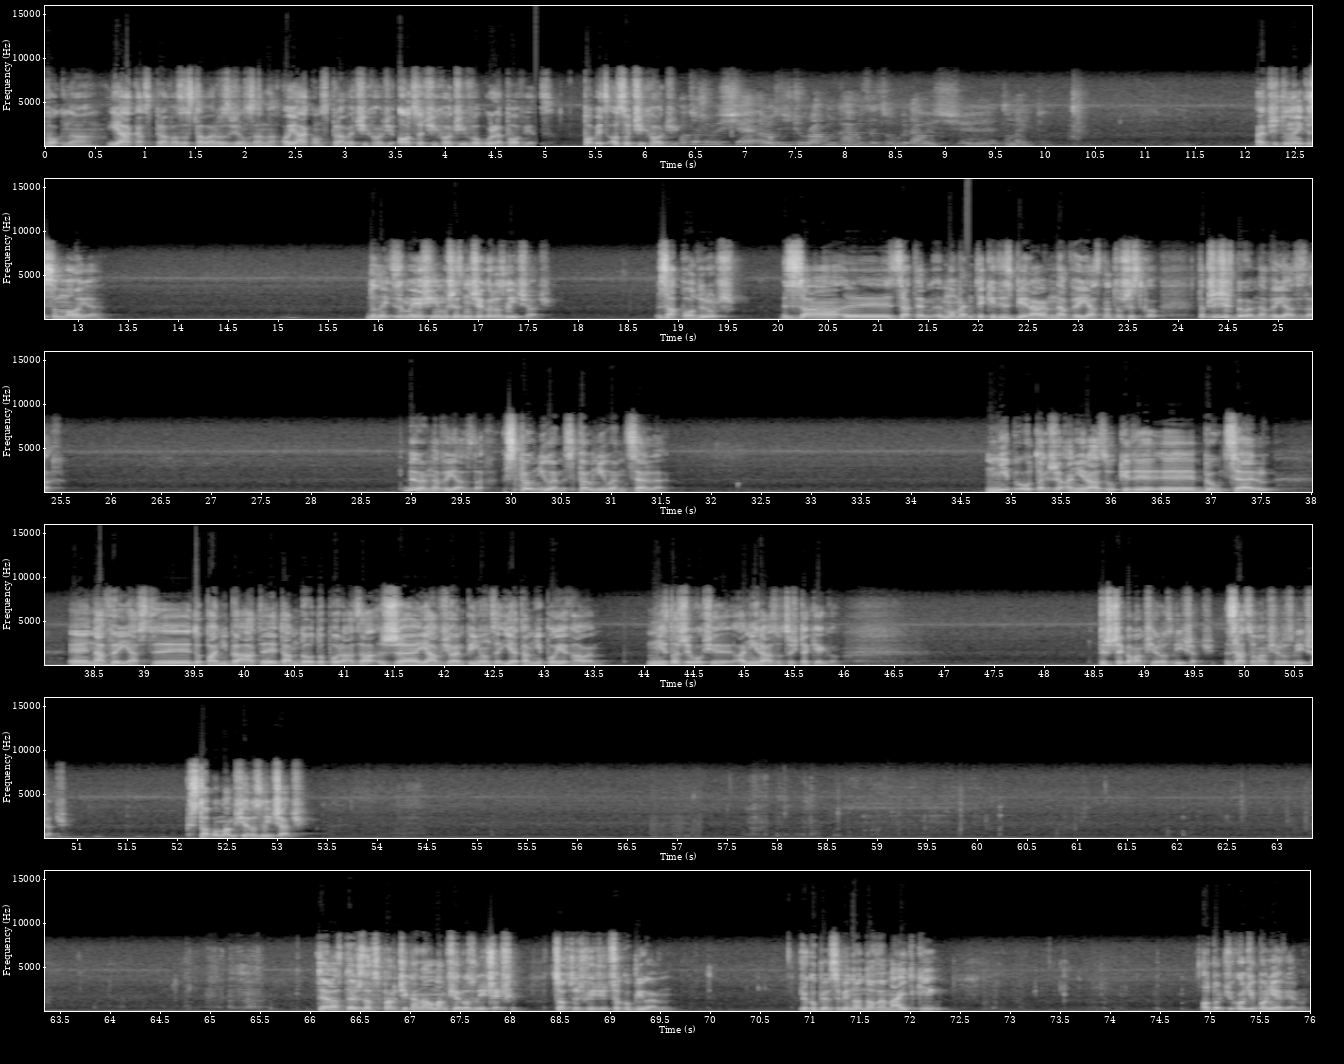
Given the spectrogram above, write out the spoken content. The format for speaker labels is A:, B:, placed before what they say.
A: Bogna, jaka sprawa została rozwiązana? O jaką sprawę ci chodzi? O co ci chodzi w ogóle? Powiedz. Powiedz o co ci chodzi.
B: O to, żebyś się rozliczył rachunkami, za co wydałeś yy, donate.
A: Ale przecież donaty są moje. Donaty są moje, ja się nie muszę z niczego rozliczać. Za podróż, za, y, za te momenty, kiedy zbierałem na wyjazd, na to wszystko, to przecież byłem na wyjazdach. Byłem na wyjazdach. Spełniłem, spełniłem cele. Nie było tak, że ani razu, kiedy y, był cel y, na wyjazd y, do pani Beaty, tam do, do Poradza, że ja wziąłem pieniądze i ja tam nie pojechałem. Nie zdarzyło się ani razu coś takiego. To z czego mam się rozliczać? Za co mam się rozliczać? Z tobą mam się rozliczać? Teraz też za wsparcie kanału mam się rozliczyć? Co chcesz wiedzieć? Co kupiłem? Że kupiłem sobie no, nowe majtki? O to ci chodzi, bo nie wiem.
